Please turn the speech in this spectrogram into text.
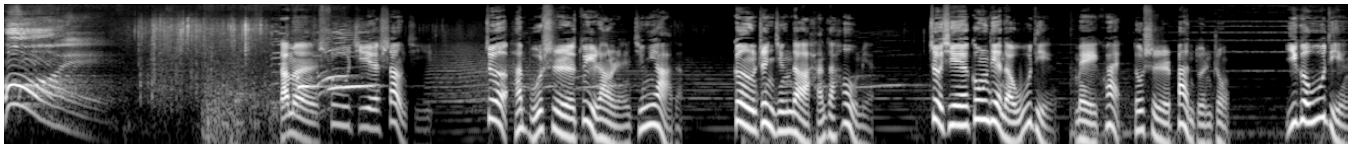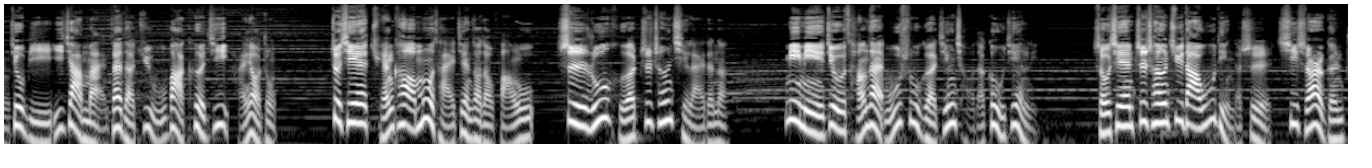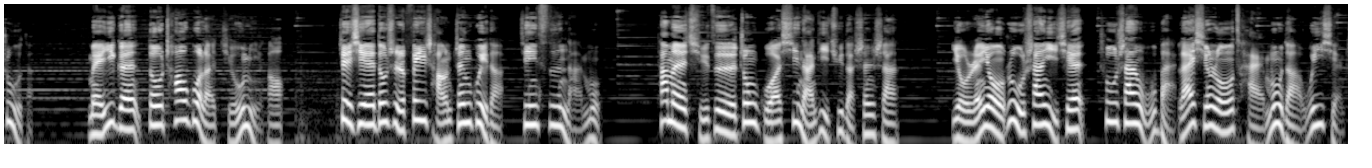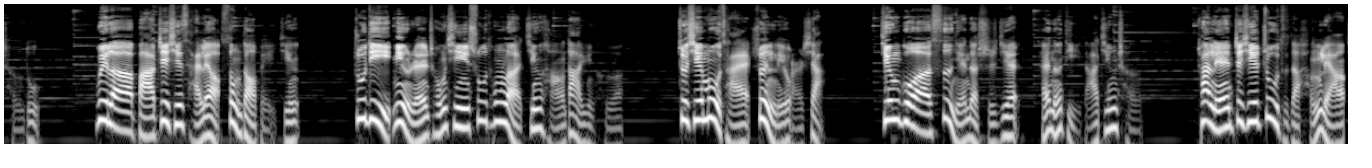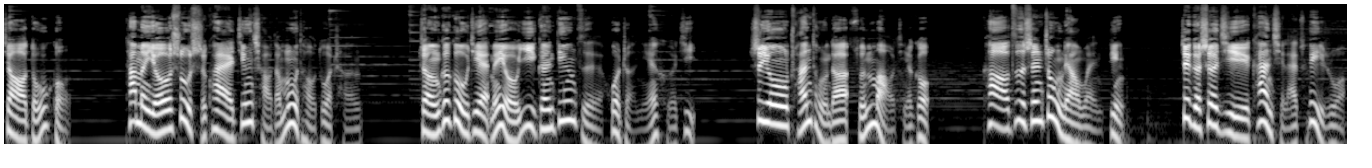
哦咱们书接上集这还不是最让人惊讶的更震惊的还在后面这些宫殿的屋顶每块都是半吨重一个屋顶就比一架满载的巨无霸客机还要重。这些全靠木材建造的房屋是如何支撑起来的呢？秘密就藏在无数个精巧的构件里。首先，支撑巨大屋顶的是七十二根柱子，每一根都超过了九米高。这些都是非常珍贵的金丝楠木，它们取自中国西南地区的深山。有人用“入山一千，出山五百”来形容采木的危险程度。为了把这些材料送到北京，朱棣命人重新疏通了京杭大运河。这些木材顺流而下，经过四年的时间才能抵达京城。串联这些柱子的横梁叫斗拱，它们由数十块精巧的木头做成。整个构件没有一根钉子或者粘合剂，是用传统的榫卯结构，靠自身重量稳定。这个设计看起来脆弱，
